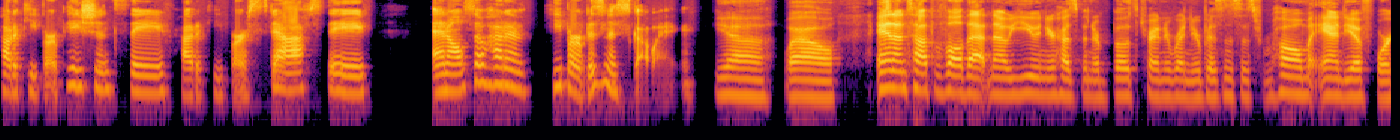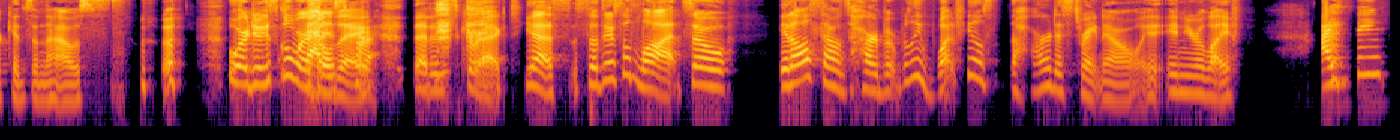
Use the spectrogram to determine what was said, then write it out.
how to keep our patients safe, how to keep our staff safe, and also how to keep our business going. Yeah. Wow. And on top of all that, now you and your husband are both trying to run your businesses from home, and you have four kids in the house who are doing schoolwork all day. Correct. That is correct. yes. So there's a lot. So it all sounds hard, but really, what feels the hardest right now in your life? I think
